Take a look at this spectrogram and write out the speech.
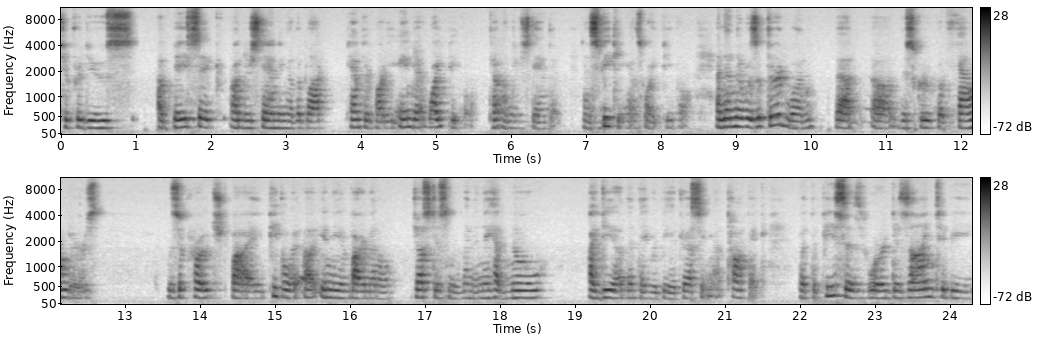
to produce a basic understanding of the Black Panther Party aimed at white people to understand it and speaking as white people. And then there was a third one that uh, this group of founders was approached by people uh, in the environmental justice movement, and they had no idea that they would be addressing that topic but the pieces were designed to be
